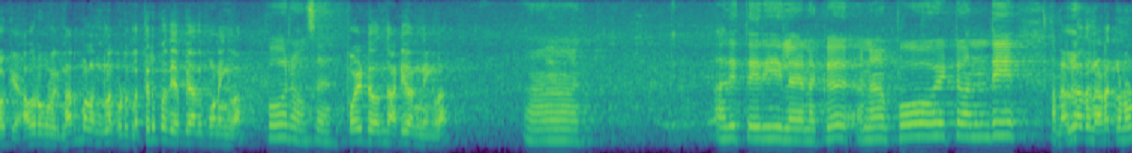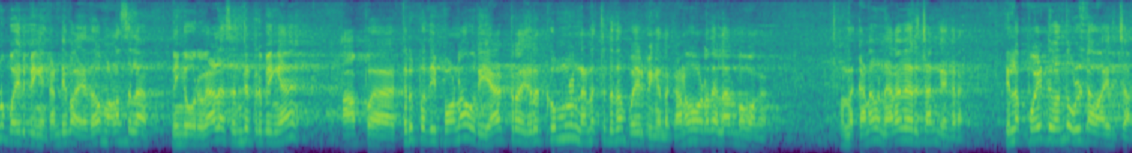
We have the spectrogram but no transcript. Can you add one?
ஓகே அவர் உங்களுக்கு நற்பலன்களை கொடுக்கல. திருப்பதி எப்பயாவது போனீங்களா? போகிறோம் சார். போயிட்டு வந்து அடி வாங்குனீங்களா? அது தெரியல எனக்கு. ஆனால் போயிட்டு வந்து நல்லது நடக்கணும்னு போயிருப்பீங்க. கண்டிப்பா. ஏதோ மனசுல நீங்க ஒரு வேலை செஞ்சுட்டு இருப்பீங்க அப்ப திருப்பதி போனா ஒரு ஏற்றம் இருக்கும்னு நினைச்சிட்டு தான் போயிருப்பீங்க. இந்த கனவோட தான் எல்லாரும் போவாங்க. அந்த கனவு நிறைவேறுச்சான்னு கேக்குறேன். இல்ல போயிட்டு வந்து உல்டா ஆயிருச்சா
